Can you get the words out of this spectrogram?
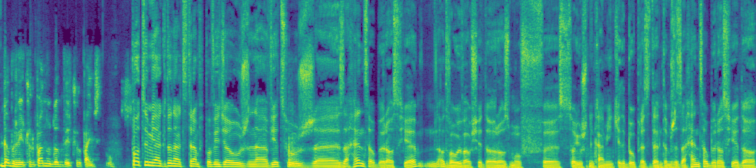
Dobry wieczór panu, dobry wieczór państwu. Po tym jak Donald Trump powiedział że na wiecu, że zachęcałby Rosję, odwoływał się do rozmów e, z sojusznikami, kiedy był prezydentem, że zachęcałby Rosję do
